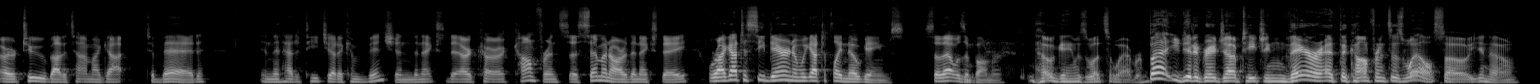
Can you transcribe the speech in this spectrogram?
or two by the time I got to bed, and then had to teach at a convention the next day, or co- conference, a seminar the next day, where I got to see Deron and we got to play no games. So that was a bummer. No games whatsoever. But you did a great job teaching there at the conference as well. So, you know,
